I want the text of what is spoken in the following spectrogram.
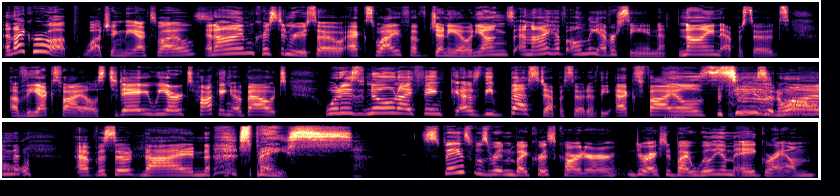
and I grew up watching the X Files. And I'm Kristin Russo, ex wife of Jenny Owen Youngs, and I have only ever seen nine episodes of The X Files. Today we are talking about what is known, I think, as the best episode of The X Files, season one. Episode nine Space. Space was written by Chris Carter, directed by William A. Graham,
